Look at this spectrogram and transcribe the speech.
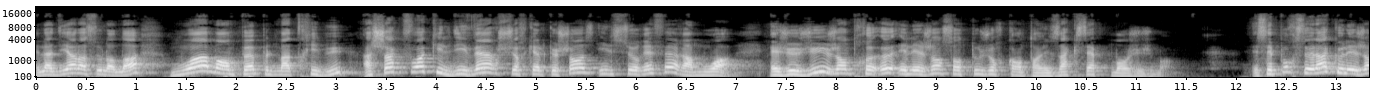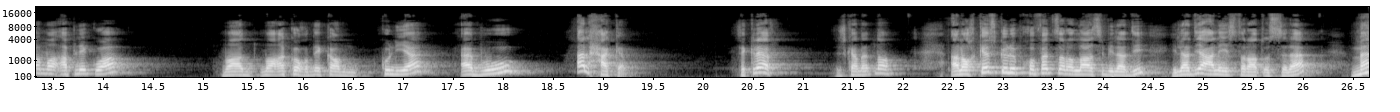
Il a dit ya Rasulullah, moi mon peuple, ma tribu, à chaque fois qu'ils divergent sur quelque chose, ils se réfèrent à moi et je juge entre eux et les gens sont toujours contents, ils acceptent mon jugement. Et c'est pour cela que les gens m'ont appelé quoi? M'ont accordé comme kunya Abu al-Hakam. C'est clair? Jusqu'à maintenant. Alors, qu'est-ce que le prophète sallallahu alayhi wa a dit? Il a dit alayhi salatu wassalam, « Ma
